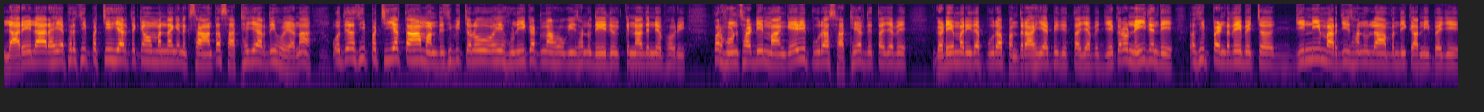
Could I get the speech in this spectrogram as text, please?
ਲਾਰੇ ਲਾ ਰਹੇ ਆ ਫਿਰ ਅਸੀਂ 25000 ਤੇ ਕਿਉਂ ਮੰਨਾਂਗੇ? ਨੁਕਸਾਨ ਤਾਂ 60000 ਦੀ ਹੋਇਆ ਨਾ। ਉਹਦੇ ਅਸੀਂ 25000 ਤਾਂ ਮੰਨਦੇ ਸੀ ਵੀ ਚਲੋ ਇਹ ਹੁਣੀ ਘਟਨਾ ਹੋ ਗਈ ਸਾਨੂੰ ਦੇ ਦਿਓ ਕਿੰਨਾ ਦਿੰਦੇ ਹੋ ਫੌਰੀ। ਪਰ ਹੁਣ ਸਾਡੀ ਮੰਗ ਇਹ ਵੀ ਪੂਰਾ 60000 ਦਿੱਤਾ ਜਾਵੇ ਗੜੇਮਾਰੀ ਦਾ ਪੂਰਾ 15000 ਰੁਪਏ ਦਿੱਤਾ ਜਾਵੇ। ਜੇਕਰ ਉਹ ਨਹੀਂ ਦਿੰਦੇ ਤਾਂ ਅਸੀਂ ਪਿੰਡ ਦੇ ਵਿੱਚ ਜਿੰਨੀ ਮਰਜ਼ੀ ਸਾਨੂੰ ਲਾਮਬੰਦੀ ਕਰਨੀ ਪੈ ਜੇ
